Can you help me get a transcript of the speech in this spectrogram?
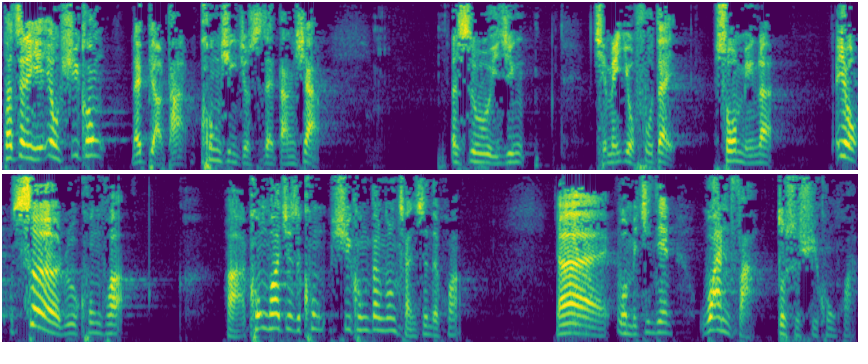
他这里也用虚空来表达空性，就是在当下。而似乎已经前面又附带说明了，哎呦色如空花，啊，空花就是空虚空当中产生的花。哎，我们今天。万法都是虚空化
